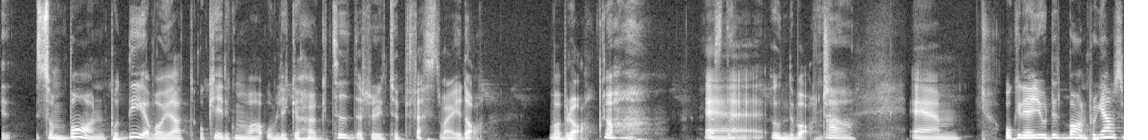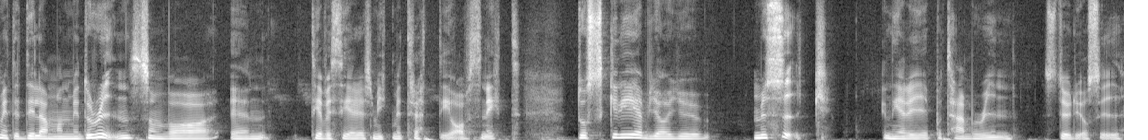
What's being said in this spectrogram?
eh, som barn på det var ju att okej, okay, det kommer vara olika högtider, så det är typ fest varje dag. Vad bra. Ja. Eh, underbart. Ja. Eh, och när jag gjorde ett barnprogram som heter Dilemman med Doreen, som var en tv-serie som gick med 30 avsnitt, då skrev jag ju musik nere på Tambourine Studios i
